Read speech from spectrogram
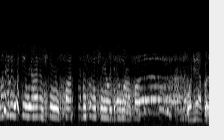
What happened to uh, 723 with Elmer? What happened?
